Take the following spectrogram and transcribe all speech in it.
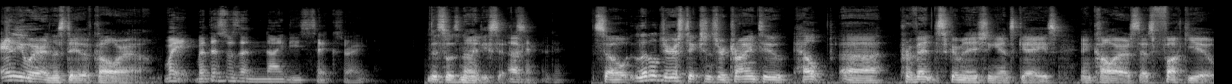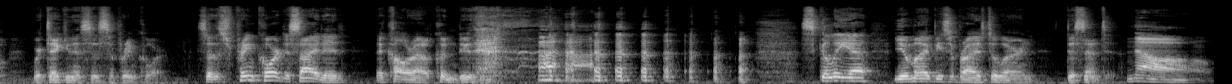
anywhere in the state of Colorado. Wait, but this was in '96, right? This was 96. Okay. Okay. So little jurisdictions are trying to help uh, prevent discrimination against gays, and Colorado says, fuck you. We're taking this to the Supreme Court. So the Supreme Court decided that Colorado couldn't do that. Scalia, you might be surprised to learn, dissented. No.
